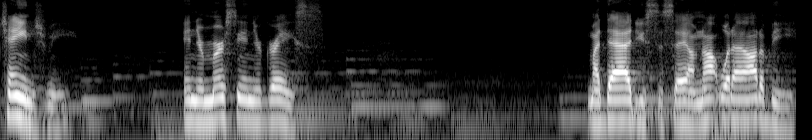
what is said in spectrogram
Change me in your mercy and your grace. My dad used to say, I'm not what I ought to be.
